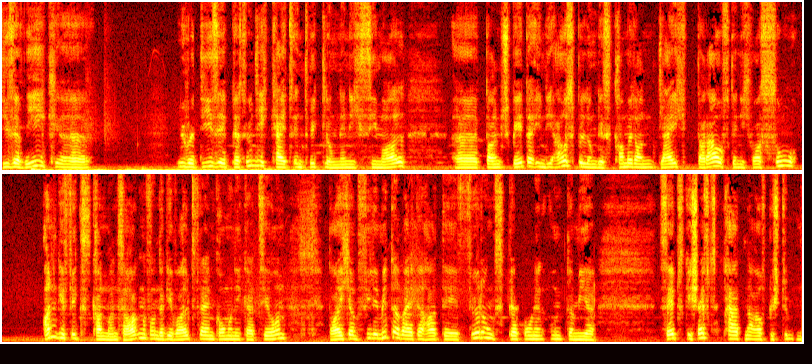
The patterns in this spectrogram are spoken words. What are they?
dieser Weg äh, über diese Persönlichkeitsentwicklung, nenne ich sie mal, dann später in die Ausbildung, das kam mir dann gleich darauf, denn ich war so angefixt, kann man sagen, von der gewaltfreien Kommunikation, da ich ja viele Mitarbeiter hatte, Führungspersonen unter mir, selbst Geschäftspartner auf bestimmten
